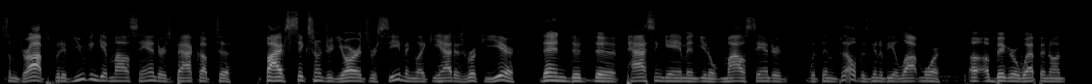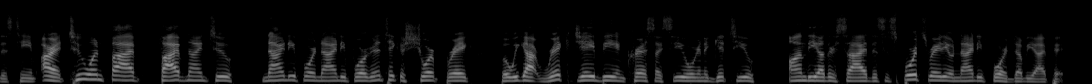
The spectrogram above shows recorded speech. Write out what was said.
some drops, but if you can get Miles Sanders back up to five, six hundred yards receiving like he had his rookie year, then the the passing game and you know Miles Sanders with himself is going to be a lot more uh, a bigger weapon on this team. All right, 215 592 9494. Going to take a short break, but we got Rick, JB, and Chris. I see you. We're going to get to you on the other side. This is Sports Radio 94 WIP.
